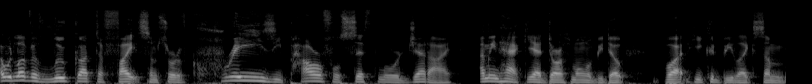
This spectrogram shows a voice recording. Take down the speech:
I would love if Luke got to fight some sort of crazy powerful Sith Lord Jedi. I mean, heck, yeah, Darth Maul would be dope, but he could be like some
